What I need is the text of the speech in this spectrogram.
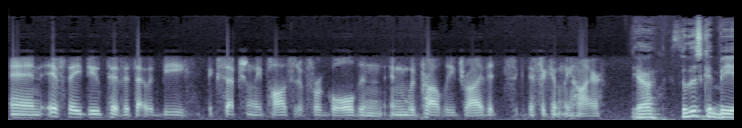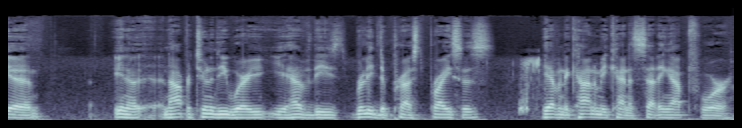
and if they do pivot, that would be exceptionally positive for gold and, and would probably drive it significantly higher. Yeah. So this could be a, you know, an opportunity where you have these really depressed prices. You have an economy kind of setting up for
